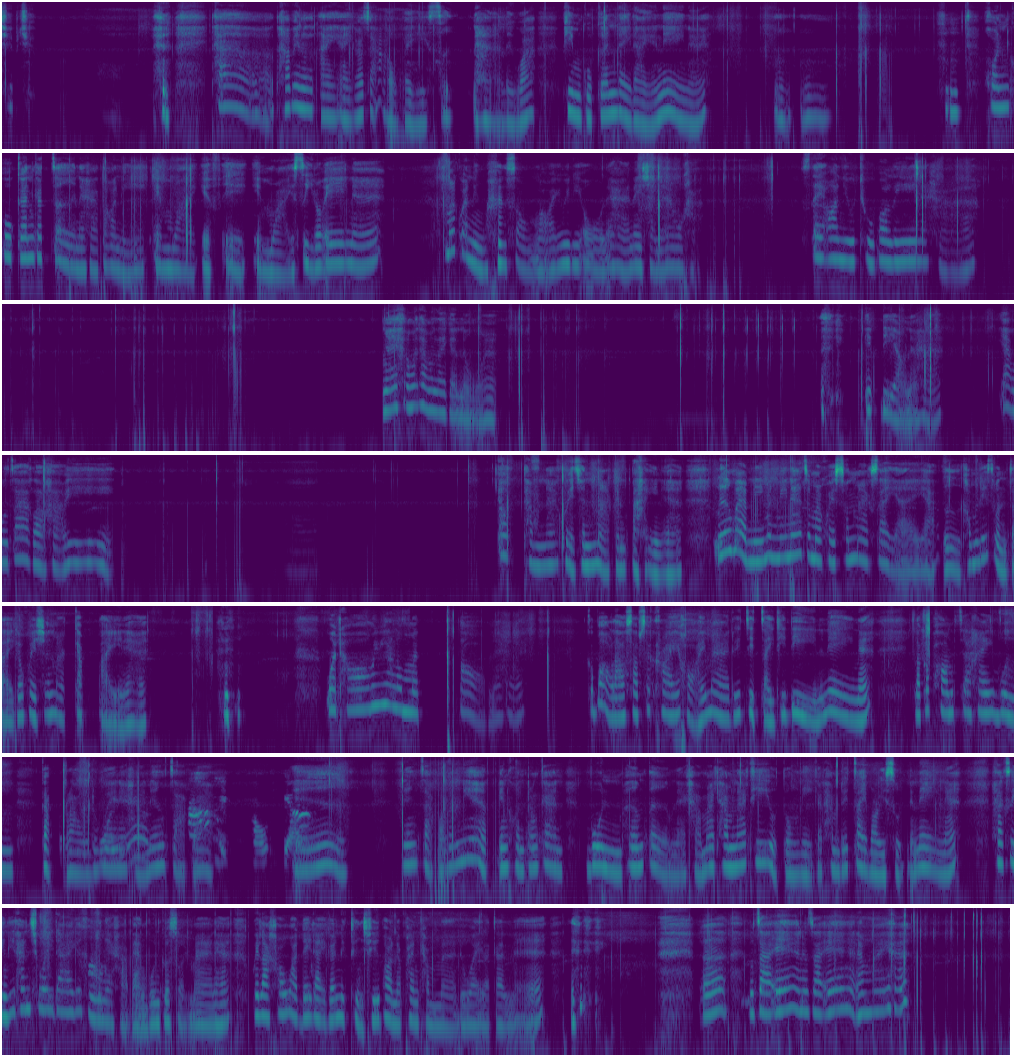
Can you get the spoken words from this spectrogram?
ชิบชิบถ้าถ้าเป็นไอไอก็จะเอาไปเสิร์ช หาหรือว่าพิมพ์ Google ใดๆนั่นเองนะคน Google ก็เจอนะคะ ตอนนี้ M Y F A M Y สี่เราเองนะ มากกว่า 1,200 วิดีโอนะคะ ในช anel ค่ะ Stay on YouTube only นะคะไงคะมาทำอะไรกันหนูอะ นิดเดียวนะคะ อยากรู้จักหรอคะพี่ก็ทำหน้า question mark กันไปนะคะเรื่องแบบนี้มันไม่น่าจะมา question mark ใส่อะไรอะเออเขาไม่ได้สนใจก็ question mark กลับไปนะคะปวดท้องไม่มีอารมณ์มาตอบนะคะก็บอกแล้ว subscribe ขอให้มาด้วยจิตใจที่ดีนั่นเองนะ แล้วก็พร้อมจะให้บุญ กับเราด้วยนะคะ เนื่องจากว่า เออ เนื่องจากว่าเนี่ยเป็นคนต้องการบุญเพิ่มเติมนะคะ มาทำหน้าที่อยู่ตรงนี้ก็ทำด้วยใจบริสุทธิ์นั่นเองนะ หากสิ่งที่ท่านช่วยได้ก็คือเนี่ยค่ะ แบ่งบุญกุศลมานะคะ เวลาเข้าวัดใดๆก็นึกถึงชื่อพรณพันธ์คำมาด้วยละกันนะเออหนูจ่าเองหนูจ่าเองอะทำไมฮะ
